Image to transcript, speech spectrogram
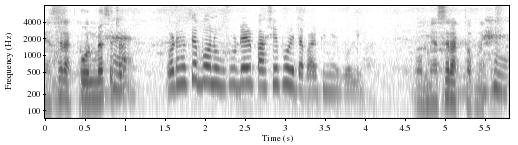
মেসে রাখতো? কোন এটা হ্যাঁ ওটা হচ্ছে বনপুরের পাশে ফরিদা পারভিনের গলি। ও মেসে রাখতো আপনাকে? হ্যাঁ।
